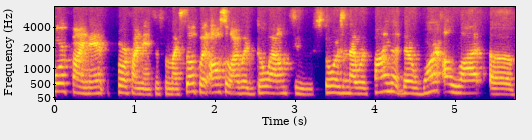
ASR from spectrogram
for finance for finances for myself, but also I would go out to stores and I would find that there weren't a lot of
